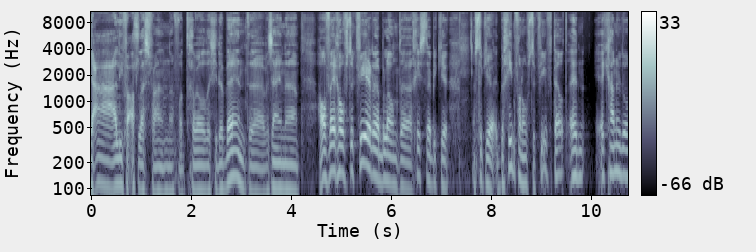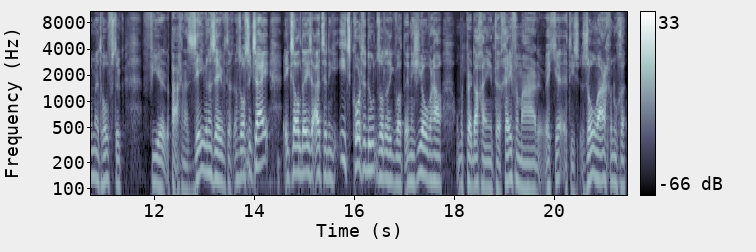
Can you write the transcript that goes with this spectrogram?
Ja, lieve Atlas van, wat geweldig dat je er bent. Uh, we zijn uh, halfwege hoofdstuk 4 uh, beland. gisteren heb ik je een stukje het begin van hoofdstuk 4 verteld. En ik ga nu door met hoofdstuk 4, de pagina 77. En zoals ik zei, ik zal deze uitzending iets korter doen, zodat ik wat energie overhaal om het per dag aan je te geven. Maar weet je, het is zo waar genoegen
